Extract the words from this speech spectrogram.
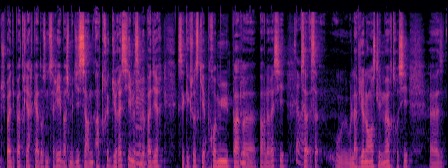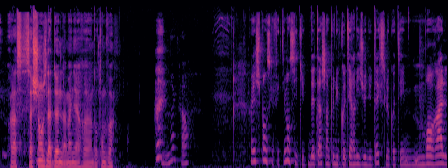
je sais pas, du patriarcat dans une série, bah, je me dis c'est un, un truc du récit, mais ça Mm. veut pas dire que c'est quelque chose qui est promu par, Mm. par le récit. C'est vrai. Ça- ça- ou, ou la violence, les meurtres aussi. Euh, voilà, ça, ça change la donne, la manière euh, dont on le voit. D'accord. Oui, je pense qu'effectivement, si tu te détaches un peu du côté religieux du texte, le côté moral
